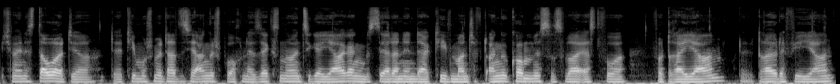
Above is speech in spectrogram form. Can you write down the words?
ich meine, es dauert ja. Der Timo Schmidt hat es ja angesprochen, der 96er Jahrgang, bis der dann in der aktiven Mannschaft angekommen ist, das war erst vor, vor drei Jahren, oder drei oder vier Jahren.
